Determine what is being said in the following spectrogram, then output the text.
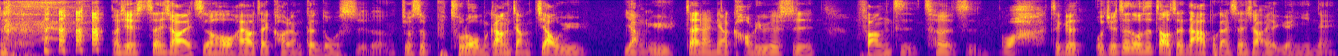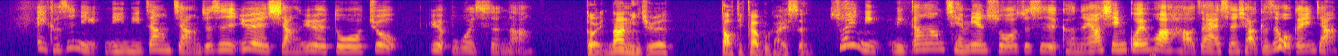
而且生小孩之后还要再考量更多事了，就是除了我们刚刚讲教育、养育，再来你要考虑的是房子、车子，哇，这个我觉得这都是造成大家不敢生小孩的原因呢。哎，可是你你你这样讲，就是越想越多，就越不会生啊。对，那你觉得到底该不该生？所以你你刚刚前面说，就是可能要先规划好再来生小孩，可是我跟你讲，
